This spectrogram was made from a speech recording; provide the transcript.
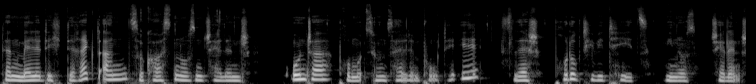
dann melde dich direkt an zur kostenlosen Challenge unter promotionsheldin.de slash Produktivitäts-Challenge.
